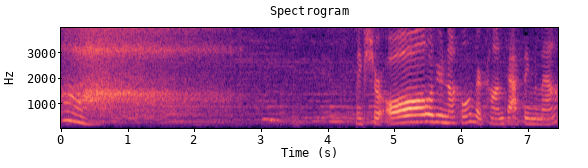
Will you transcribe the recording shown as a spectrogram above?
Make sure all of your knuckles are contacting the mat.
